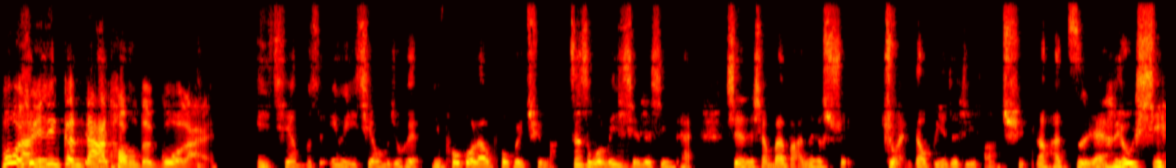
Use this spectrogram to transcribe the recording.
泼回去一定更大桶的过来。以前不是因为以前我们就会你泼过来，我泼回去嘛，这是我们以前的心态。现在想办法那个水。转到别的地方去，让它自然流泻，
